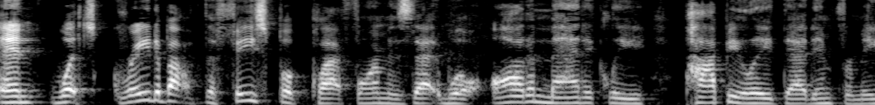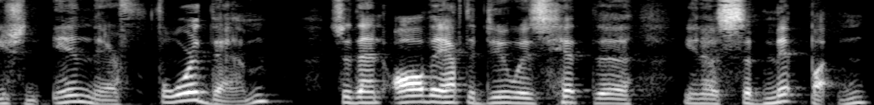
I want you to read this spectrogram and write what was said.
And what's great about the Facebook platform is that will automatically populate that information in there for them. So then all they have to do is hit the, you know, submit button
